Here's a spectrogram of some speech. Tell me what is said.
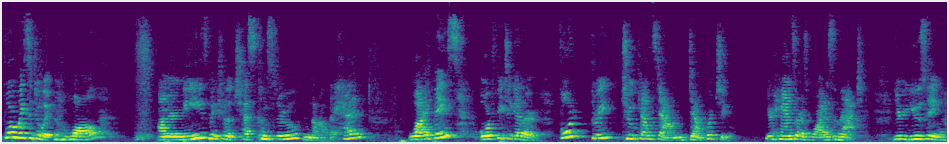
Four ways to do it. Wall, on your knees, make sure the chest comes through, not the head. Wide base or feet together. Four, three, two counts down. Down for two. Your hands are as wide as a mat. You're using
